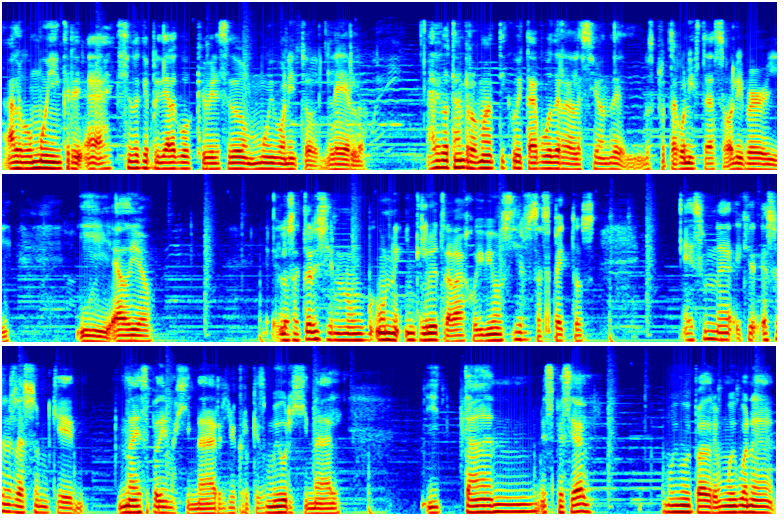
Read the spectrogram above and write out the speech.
algo muy increíble. Ah, siento que perdí algo que hubiera sido muy bonito leerlo. Algo tan romántico y tabú de la relación de los protagonistas, Oliver y, Elio los actores hicieron un, increíble trabajo y vimos ciertos aspectos. Es una, es una relación que nadie se puede imaginar. Yo creo que es muy original y tan especial. Muy, muy padre. Muy buena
